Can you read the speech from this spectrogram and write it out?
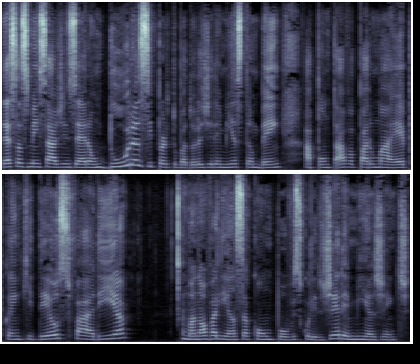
dessas mensagens eram duras e perturbadoras, Jeremias também apontava para uma época em que Deus faria uma nova aliança com o povo escolhido. Jeremias, gente.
